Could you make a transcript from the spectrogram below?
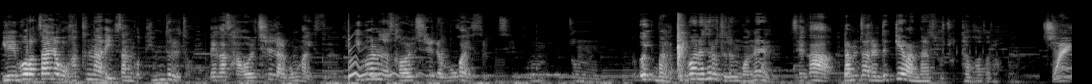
일부러 짜려고 같은 날에 입사하는 것도 힘들죠. 내가 4월 7일 날 뭔가 있어요. 이번에도 4월 7일에 뭐가 있을지 그럼 좀 어, 맞아. 이번에 새로 들은 거는 제가 남자를 늦게 만날수록 좋다고 하더라고요. 슈베르!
